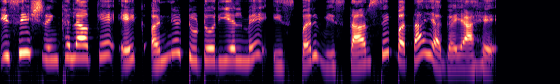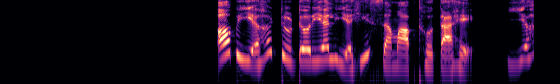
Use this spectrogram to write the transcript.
इसी श्रृंखला के एक अन्य ट्यूटोरियल में इस पर विस्तार से बताया गया है। अब यह ट्यूटोरियल यही समाप्त होता है। यह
